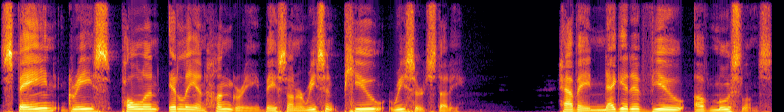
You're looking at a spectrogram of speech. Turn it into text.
Spain, Greece, Poland, Italy, and Hungary, based on a recent Pew Research study, have a negative view of Muslims.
